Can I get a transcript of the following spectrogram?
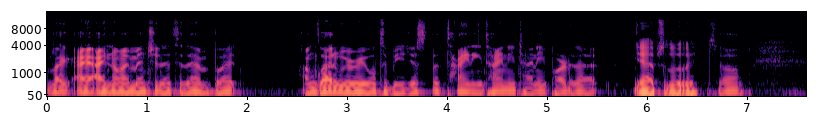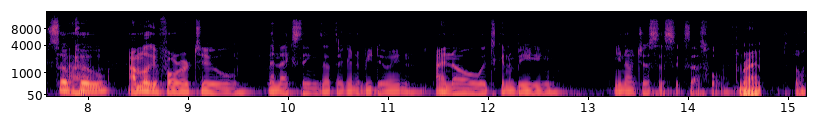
Like, I, I know I mentioned it to them, but I'm glad we were able to be just the tiny, tiny, tiny part of that. Yeah, absolutely. So So Uh, cool. I'm looking forward to the next things that they're going to be doing. I know it's going to be, you know, just as successful. Right. So,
